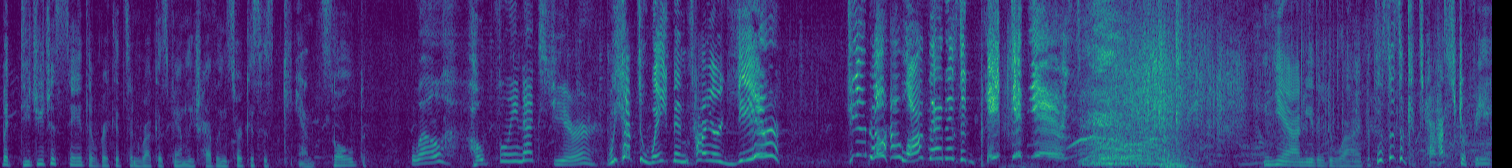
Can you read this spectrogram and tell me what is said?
but did you just say the Ricketts and Ruckus family traveling circus is canceled? Well, hopefully next year. We have to wait an entire year? Do you know how long that is in Peepkin years? yeah, neither do I, but this is a catastrophe.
